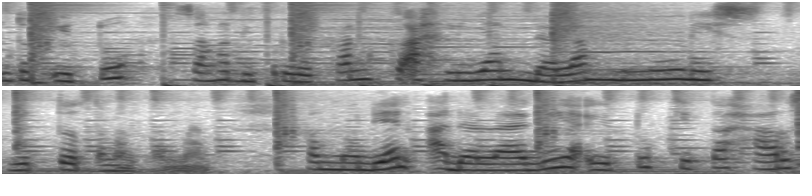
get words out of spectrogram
Untuk itu sangat diperlukan keahlian dalam menulis gitu teman-teman. Kemudian ada lagi yaitu kita harus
